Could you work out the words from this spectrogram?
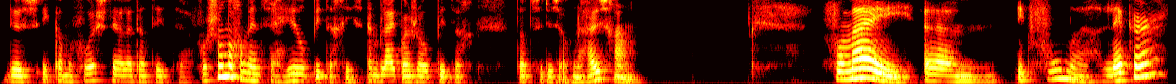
Dus ik kan me voorstellen dat dit uh, voor sommige mensen heel pittig is. En blijkbaar zo pittig dat ze dus ook naar huis gaan. Voor mij, um, ik voel me lekker.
